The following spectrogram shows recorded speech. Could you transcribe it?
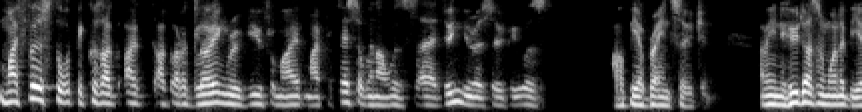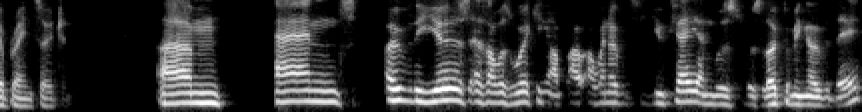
my first thought, because I, I, I, got a glowing review from my, my professor when I was uh, doing neurosurgery, was I'll be a brain surgeon. I mean, who doesn't want to be a brain surgeon? Um, and over the years, as I was working, I, I went over to the UK and was was locuming over there,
